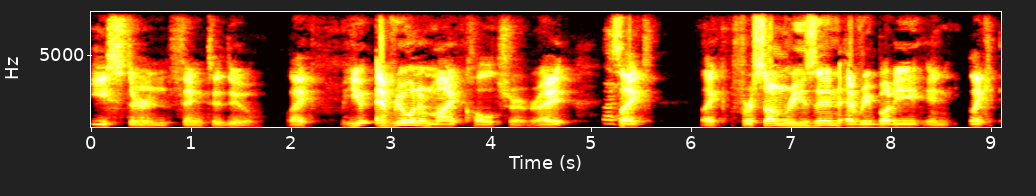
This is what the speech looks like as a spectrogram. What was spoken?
eastern thing to do. Like you, everyone in my culture, right? It's like like for some reason everybody in like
